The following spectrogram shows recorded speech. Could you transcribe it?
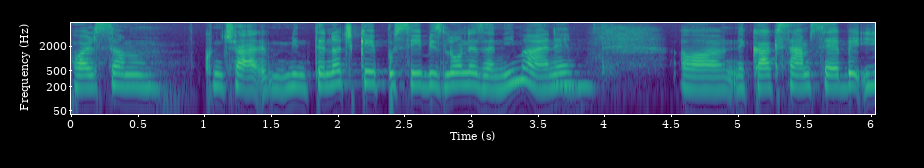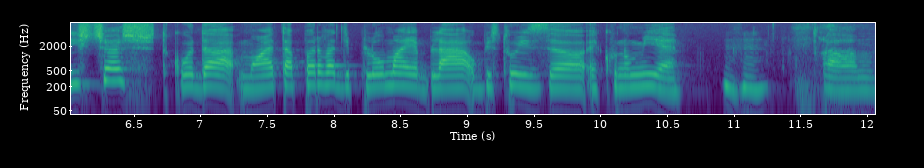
pol sem končal, in te noč kaj posebej zelo ne zanima. Ne? Mm -hmm. Nekako sam sebe iščeš. Tako da moja ta prva diploma je bila v bistvu iz ekonomije. Um,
